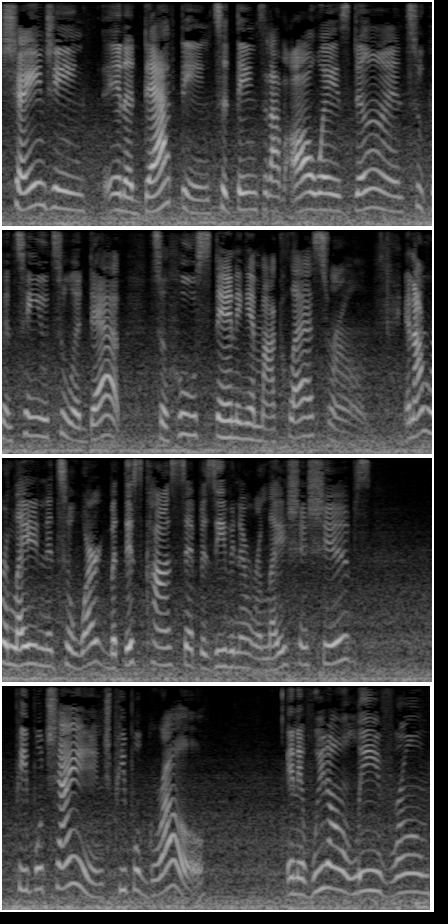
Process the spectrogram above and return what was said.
changing and adapting to things that I've always done to continue to adapt to who's standing in my classroom. And I'm relating it to work, but this concept is even in relationships. People change, people grow. And if we don't leave room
